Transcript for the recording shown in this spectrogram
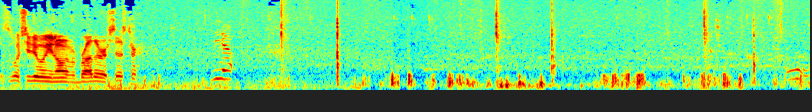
is what you do when you don't have a brother or sister? Yep. Ooh.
